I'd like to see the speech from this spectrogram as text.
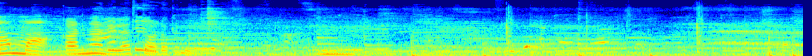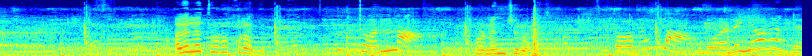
ஆமா கண்ணாடியில தொடக்கூடாது அதெல்லாம் தொடக்கூடாது. சொல்லலாம் உடஞ்சிரும் தொடலாம் உடையாது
